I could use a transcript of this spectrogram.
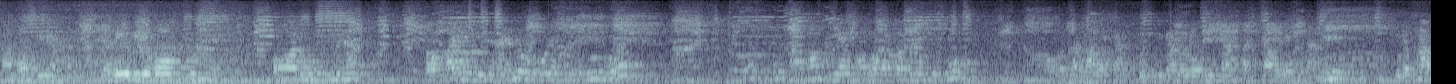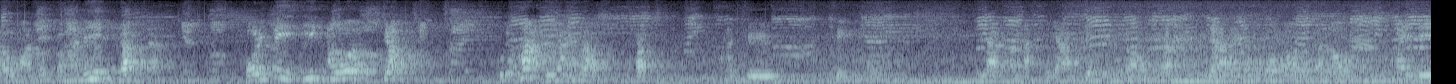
ความพร้อมเพียงอย่าลืมวิดีโอคุณเนี่ยพอดูคุณนะต่อไปจะอยู่ที่ไหนลูกคุณจะดูยูทูบนี่ความพร้อมเพียงพอพอจะลงยูทูบแต่เราในการฝึกมีการอบรมมีการตัดเกาเด็กขนาดนี้ คุณภาพเราประมาณนี้ประมาณนี้ครับนะ quality is our job คุณภาพคืองานของเราครับ นั่นคือสิ่งที่ผมพยายามตระหนักพยายามเชื่อมถึงเรานะครับ อย่าให้เขามองว่าบริษัทเราไม่ดี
